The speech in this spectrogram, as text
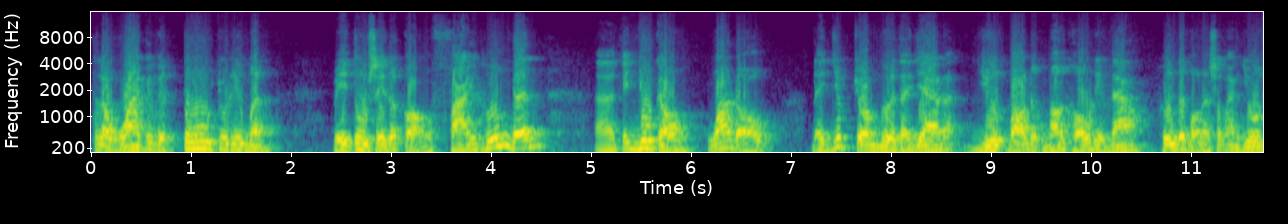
Tức là ngoài cái việc tu cho riêng mình vị tu sĩ đó còn phải hướng đến à, cái nhu cầu quá độ để giúp cho người tại gia đó vượt bỏ được nỗi khổ niềm đau hướng đến một đời sống an vui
